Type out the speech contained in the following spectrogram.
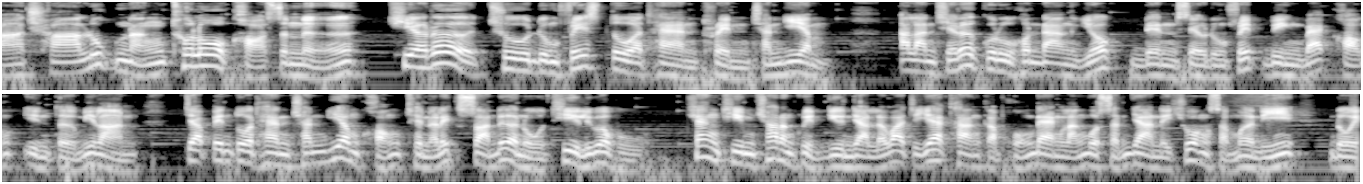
ราชาลูกหนังทั่วโลกขอเสนอเชียร์เรอร์ชูดุมฟริสตัวแทนเทรนชั้นเยี่ยมอลันเชียร์เรอร์กูรูคนดังยกเดนเซลดุมฟริสวิงแบ็กของอินเตอร์มิลาน จะเป็นตัวแทนชั้นเยี่ยมของเทนเล็กซานเดอร์โนที่ลิเวอร์พูล แข้งทีมชาติอังกฤษยืนยันแล้วว่าจะแยกทางกับหงแดงหลังหมดสัญญาณในช่วงซัมเมอร์นี้ โดย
